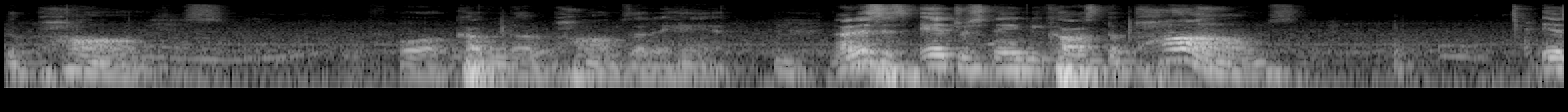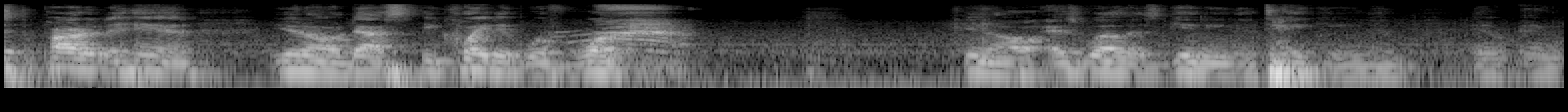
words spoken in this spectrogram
the palms or covering of the palms of the hand. Hmm. Now, this is interesting because the palms is the part of the hand, you know, that's equated with work, you know, as well as giving and taking and and, and,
